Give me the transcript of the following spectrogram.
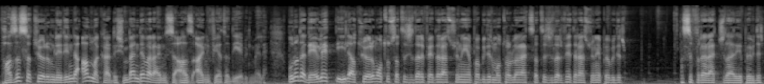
Fazla satıyorum dediğinde alma kardeşim bende var aynısı az aynı fiyata diyebilmeli. Bunu da devlet değil atıyorum oto satıcıları federasyonu yapabilir, motorlu araç satıcıları federasyonu yapabilir. Sıfır araççılar yapabilir.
